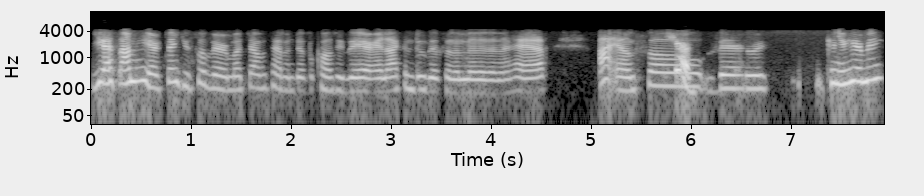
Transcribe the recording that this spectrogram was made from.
Yes, I'm here. Thank you so very much. I was having difficulty there, and I can do this in a minute and a half. I am so sure. very. Can you hear me?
